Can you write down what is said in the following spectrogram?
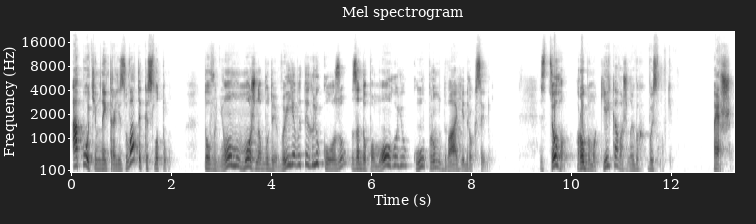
а потім нейтралізувати кислоту, то в ньому можна буде виявити глюкозу за допомогою купром 2 гідроксиду. З цього робимо кілька важливих висновків. Перший.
